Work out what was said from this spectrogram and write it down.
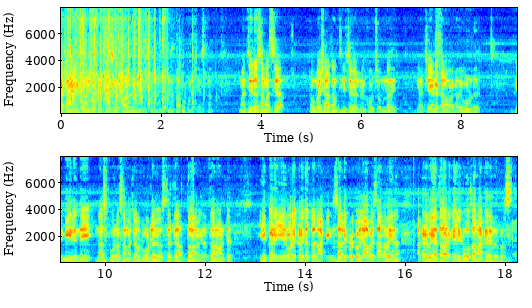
రకమైన ఎన్నికల రూపం చేసే బాధ్యత నేను తీసుకోమని చెప్పి తప్పకుండా చేస్తా. మంచినీళ్ళ సమస్య తొంభై శాతం తీర్చగలను కొంచెం ఉన్నది. ఇక చేయండి కాలం వరకు అది కూడా ఉండదు. ఈ మిగిలింది నస్పూర్లకు సంబంధించిన రోడ్ల వ్యవస్థ అయితే అధ్వానం ఇది అధ్వానం అంటే ఎక్కడ ఏ రోడ్ ఎక్కడికి వెళ్తా నాకు ఎన్నిసార్లు ఇప్పటికో యాభై సార్లు పోయినా అక్కడ పోయినంత అక్కడికి వెళ్ళి ఇటు నాకే తెలియదు పరిస్థితి.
